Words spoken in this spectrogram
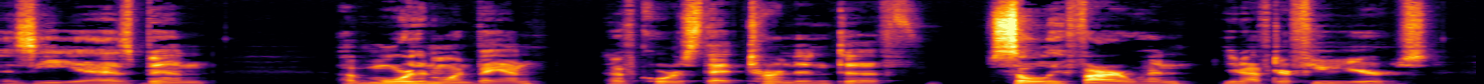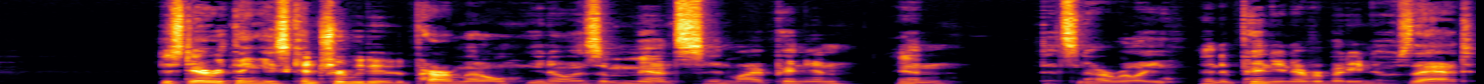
as he has been of more than one band, of course, that turned into solely Firewind, you know, after a few years. Just everything he's contributed to power metal, you know, is immense in my opinion, and that's not really an opinion. Everybody knows that.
